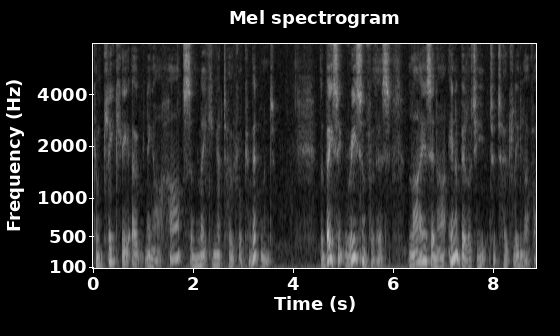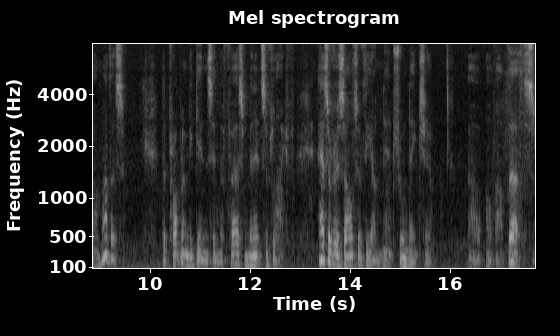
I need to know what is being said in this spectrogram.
completely opening our hearts and making a total commitment. The basic reason for this lies in our inability to totally love our mothers. The problem begins in the first minutes of life as a result of the unnatural nature of our births.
